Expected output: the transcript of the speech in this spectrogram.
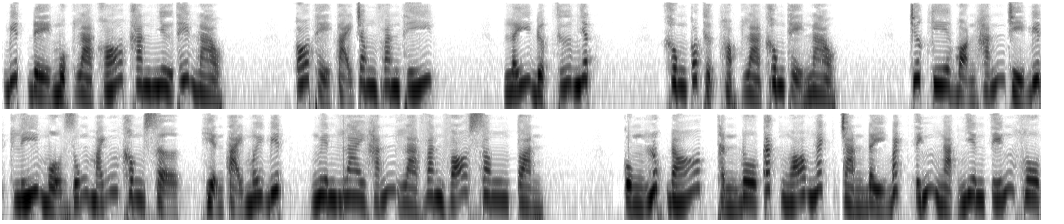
Biết đề mục là khó khăn như thế nào. Có thể tại trong văn thí. Lấy được thứ nhất. Không có thực học là không thể nào. Trước kia bọn hắn chỉ biết Lý Mộ Dũng mãnh không sợ. Hiện tại mới biết, nguyên lai hắn là văn võ song toàn. Cùng lúc đó, thần đô các ngõ ngách tràn đầy bách tính ngạc nhiên tiếng hô.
